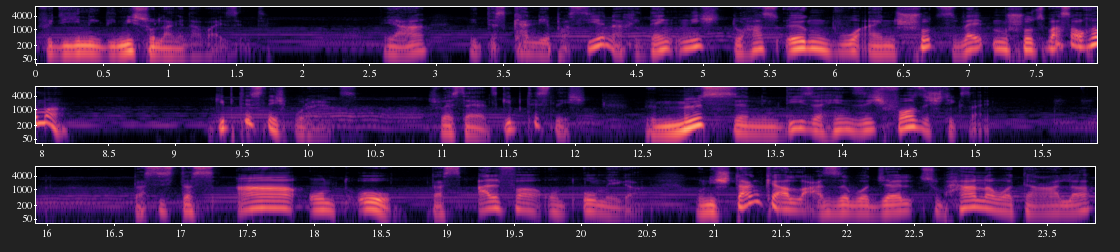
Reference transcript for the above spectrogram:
Für diejenigen, die nicht so lange dabei sind. Ja, das kann dir passieren, Ach, Denk nicht, du hast irgendwo einen Schutz, Welpenschutz, was auch immer. Gibt es nicht, Bruderherz. Schwesterherz, gibt es nicht. Wir müssen in dieser Hinsicht vorsichtig sein. Das ist das A und O, das Alpha und Omega. Und ich danke Allah Azza wa Jal, subhanahu wa ta'ala,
